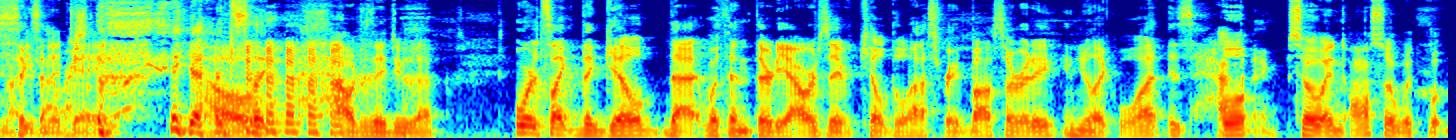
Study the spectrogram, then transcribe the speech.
not Six even hours. a day. yeah, How like, how do they do that? Or it's like the guild that within 30 hours they've killed the last raid boss already, and you're like, what is Well, happening? so and also with what,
